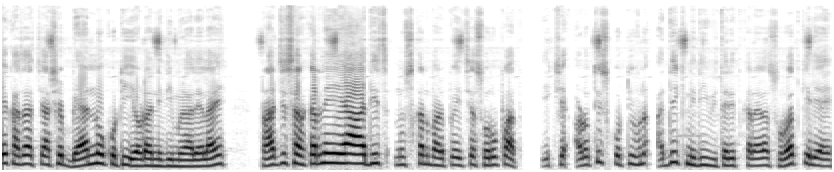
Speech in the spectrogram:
एक हजार चारशे ब्याण्णव कोटी एवढा निधी मिळालेला आहे. राज्य सरकारने याआधीच नुकसान भरपाईच्या स्वरूपात एकशे अडतीस कोटीहून अधिक निधी वितरित करायला सुरुवात केली आहे.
